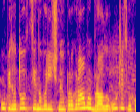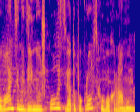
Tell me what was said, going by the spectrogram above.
У підготовці новорічної програми брали участь вихованці недільної школи Свято-Покровського храму.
